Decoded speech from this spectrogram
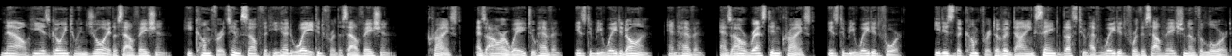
Now he is going to enjoy the salvation, he comforts himself that he had waited for the salvation. Christ, as our way to heaven, is to be waited on, and heaven, as our rest in Christ, is to be waited for. It is the comfort of a dying saint thus to have waited for the salvation of the Lord,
